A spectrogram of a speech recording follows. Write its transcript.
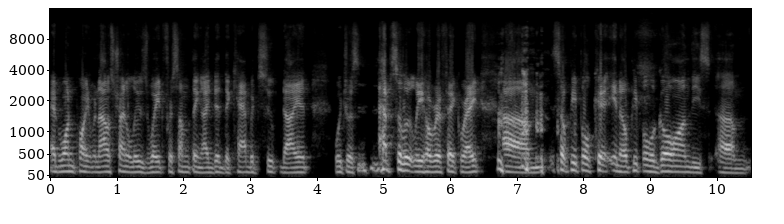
at one point when I was trying to lose weight for something, I did the cabbage soup diet, which was mm-hmm. absolutely horrific, right? Um, so people could, you know, people will go on these um,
